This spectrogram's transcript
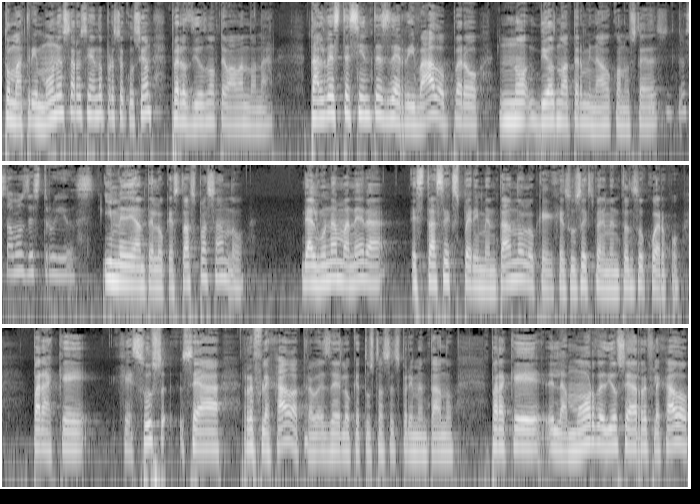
tu matrimonio está recibiendo persecución, pero Dios no te va a abandonar. Tal vez te sientes derribado, pero no, Dios no ha terminado con ustedes. No estamos destruidos. Y mediante lo que estás pasando, de alguna manera estás experimentando lo que Jesús experimentó en su cuerpo, para que Jesús sea reflejado a través de lo que tú estás experimentando para que el amor de Dios sea reflejado,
